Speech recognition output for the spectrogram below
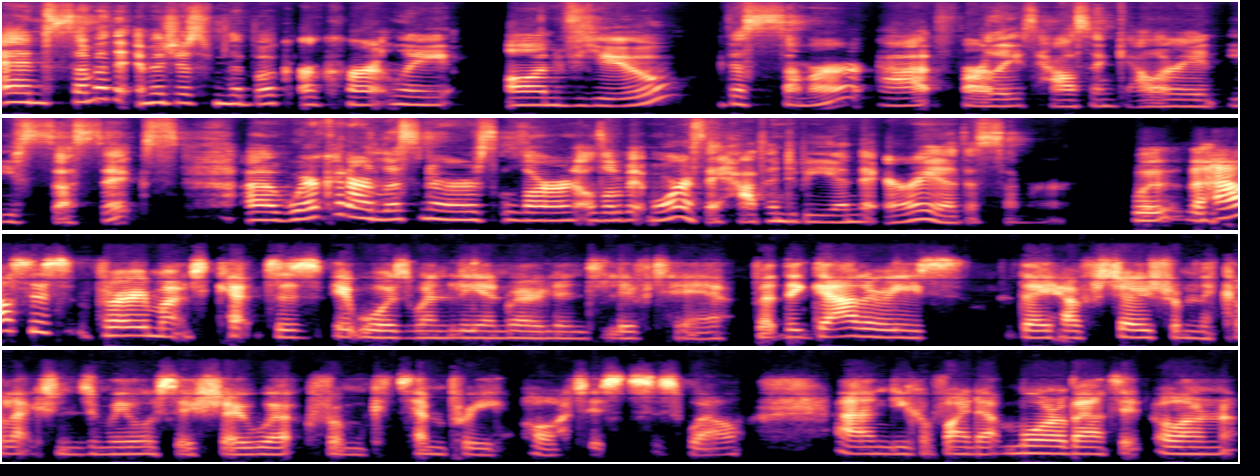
And some of the images from the book are currently on view this summer at Farley's House and Gallery in East Sussex. Uh, where can our listeners learn a little bit more if they happen to be in the area this summer? Well, the house is very much kept as it was when Lee and Roland lived here, but the galleries they have shows from the collections and we also show work from contemporary artists as well and you can find out more about it on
